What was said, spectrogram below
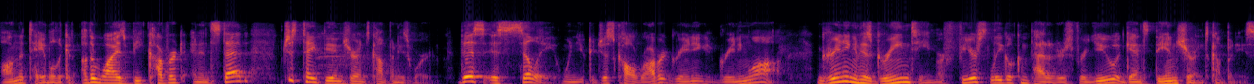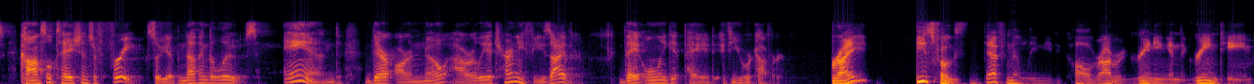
on the table that could otherwise be covered, and instead, just take the insurance company's word. This is silly when you could just call Robert Greening at Greening Law. Greening and his green team are fierce legal competitors for you against the insurance companies. Consultations are free, so you have nothing to lose. And there are no hourly attorney fees either. They only get paid if you recover. right? These folks definitely need to call Robert Greening and the Green Team.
